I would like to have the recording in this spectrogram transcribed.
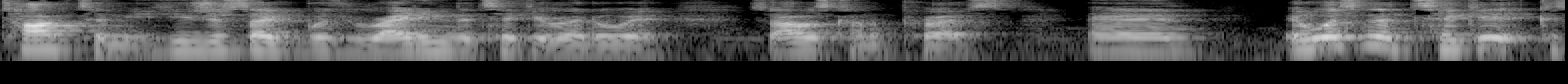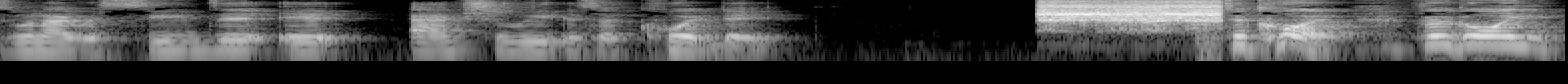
talk to me. He just like was writing the ticket right away. So I was kind of pressed. And it wasn't a ticket because when I received it, it actually is a court date. To court for going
